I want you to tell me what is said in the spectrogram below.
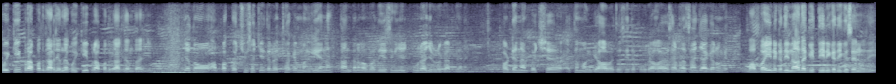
ਕੋਈ ਕੀ ਪ੍ਰਾਪਤ ਕਰ ਜਾਂਦਾ, ਕੋਈ ਕੀ ਪ੍ਰਾਪਤ ਕਰ ਜਾਂਦਾ ਜੀ। ਜਦੋਂ ਆਪਾਂ ਕੁਛ ਵੀ ਸੱਚੇ ਦਿਲੋਂ ਇੱਥੋਂ ਆ ਕੇ ਮੰਗੀਏ ਨਾ ਧੰਨ ਧੰਨ ਬਾਬਾ ਦੀਪ ਸਿੰਘ ਜੀ ਪੂਰਾ ਜ਼ਰੂਰ ਕਰਦੇ ਨੇ। ਤੁਹਾਡੇ ਨਾਲ ਕੁਝ ਇੱਥੋਂ ਮੰਗਿਆ ਹੋਵੇ ਤੁਸੀਂ ਤੇ ਪੂਰਾ ਹੋਇਆ ਸਾਡੇ ਨਾਲ ਸਾਂਝਾ ਕਰੋਗੇ? ਬਾਬਾ ਜੀ ਨੇ ਕਦੀ ਨਾ ਤਾਂ ਕੀਤੀ ਨਹੀਂ ਕਦੀ ਕਿਸੇ ਨੂੰ ਜੀ।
